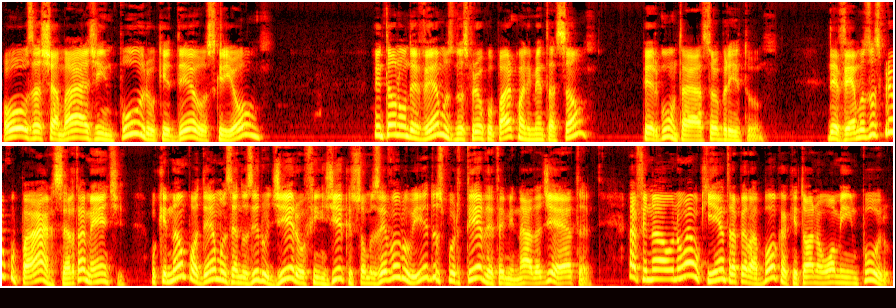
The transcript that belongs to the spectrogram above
Ousa chamar de impuro que Deus criou? Então não devemos nos preocupar com a alimentação? Pergunta Astro Brito. Devemos nos preocupar, certamente. O que não podemos é nos iludir ou fingir que somos evoluídos por ter determinada dieta. Afinal, não é o que entra pela boca que torna o homem impuro.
